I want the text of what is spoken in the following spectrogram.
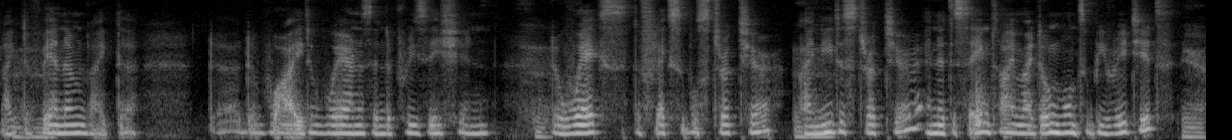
like mm-hmm. the venom, like the, the, the wide awareness and the precision, the wax, the flexible structure. I mm-hmm. need a structure, and at the same time, I don't want to be rigid. Yeah.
